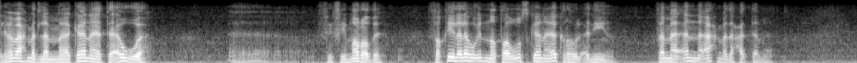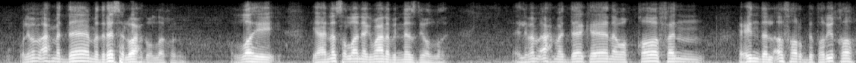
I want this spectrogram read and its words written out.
الإمام أحمد لما كان يتأوه في في مرضه. فقيل له إن طاووس كان يكره الأنين فما أن أحمد حتى مات. والإمام أحمد ده مدرسة لوحده والله يا اخوانا والله يعني نسأل الله أن يجمعنا بالناس دي والله. الإمام أحمد ده كان وقافا عند الأثر بطريقة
